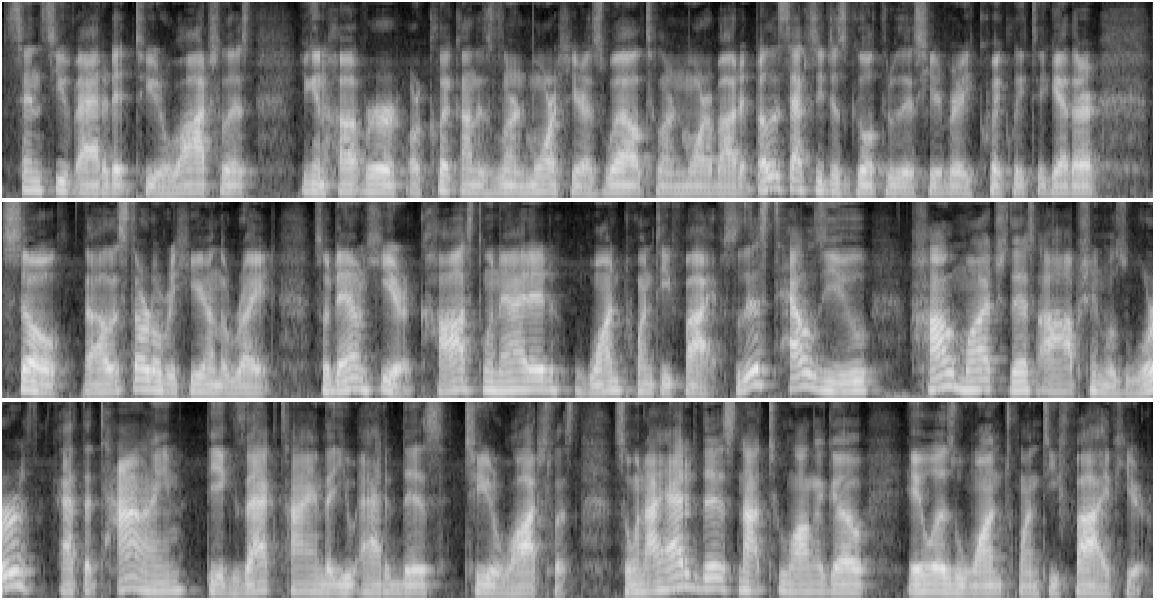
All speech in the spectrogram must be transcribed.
since you've added it to your watch list. You can hover or click on this learn more here as well to learn more about it. But let's actually just go through this here very quickly together. So uh, let's start over here on the right. So down here, cost when added, 125. So this tells you how much this option was worth at the time, the exact time that you added this to your watch list. So when I added this not too long ago, it was 125 here.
